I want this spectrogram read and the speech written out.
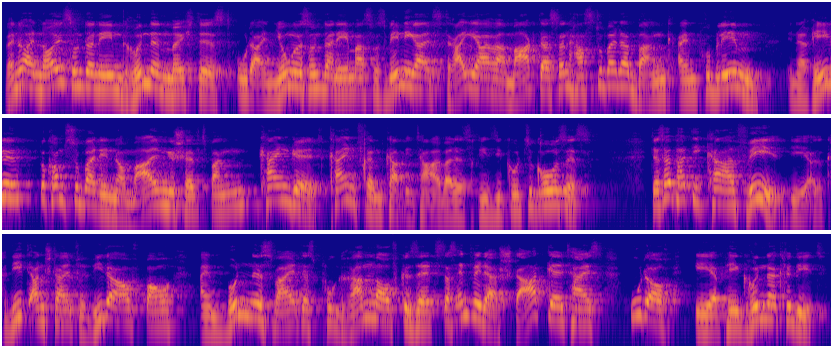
Wenn du ein neues Unternehmen gründen möchtest oder ein junges Unternehmen hast, was weniger als drei Jahre am Markt ist, dann hast du bei der Bank ein Problem. In der Regel bekommst du bei den normalen Geschäftsbanken kein Geld, kein Fremdkapital, weil das Risiko zu groß ist. Deshalb hat die KfW, die also Kreditanstalt für Wiederaufbau, ein bundesweites Programm aufgesetzt, das entweder Startgeld heißt oder auch ERP Gründerkredit.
